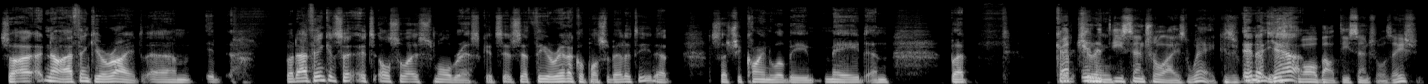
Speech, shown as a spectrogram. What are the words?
So I, no, I think you're right. Um, it, but I think it's a, it's also a small risk. It's it's a theoretical possibility that such a coin will be made, and but capturing in a decentralized way because it's yeah. all about decentralization.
